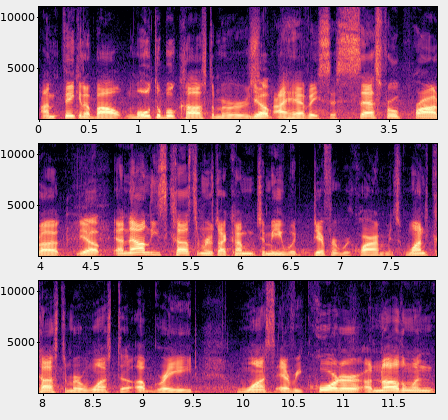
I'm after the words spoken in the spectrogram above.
I'm thinking about multiple customers. Yep. I have a successful product. Yep. And now these customers are coming to me with different requirements. One customer wants to upgrade once every quarter. Another one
